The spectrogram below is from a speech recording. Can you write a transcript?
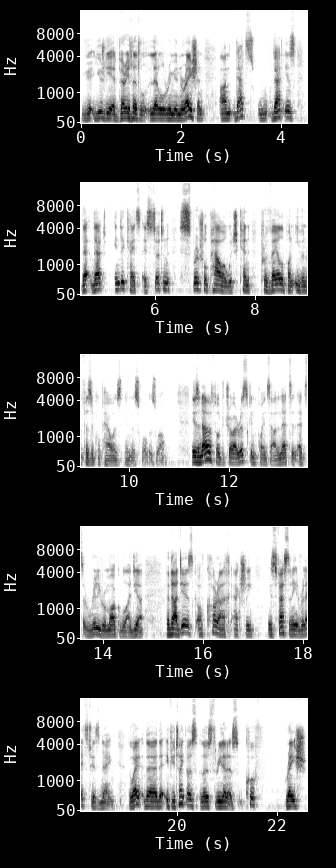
usually at very little little remuneration, um, that's that is that that indicates a certain spiritual power which can prevail upon even physical powers in this world as well. There's another thought which Rabbi Riskin points out, and that's a, that's a really remarkable idea. That the idea of Korach actually is fascinating. It relates to his name. The way the, the if you take those those three letters, Kuf, Resh,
